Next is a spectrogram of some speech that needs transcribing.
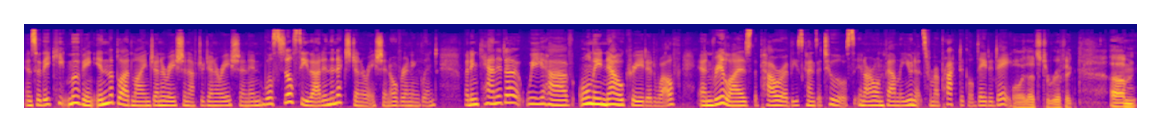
And so they keep moving in the bloodline generation after generation. And we'll still see that in the next generation over in England. But in Canada, we have only now created wealth and realized the power of these kinds of tools in our own family units from a practical day to day. Boy, that's terrific. Um,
